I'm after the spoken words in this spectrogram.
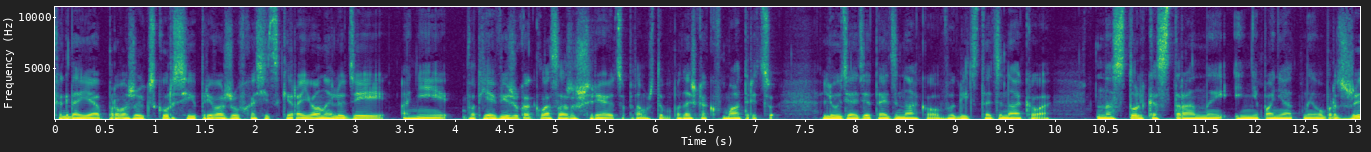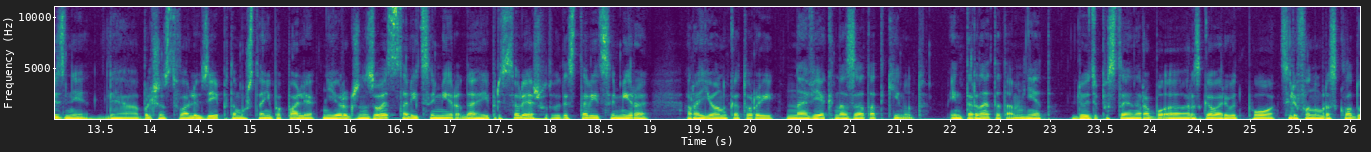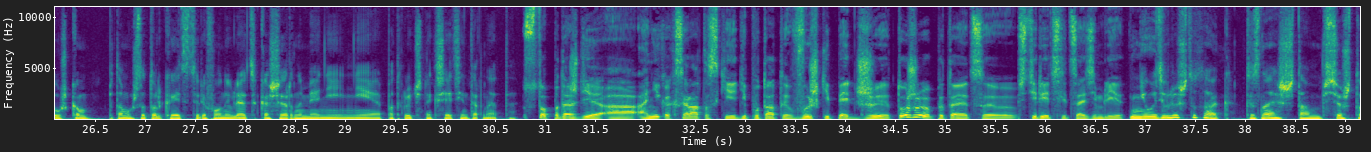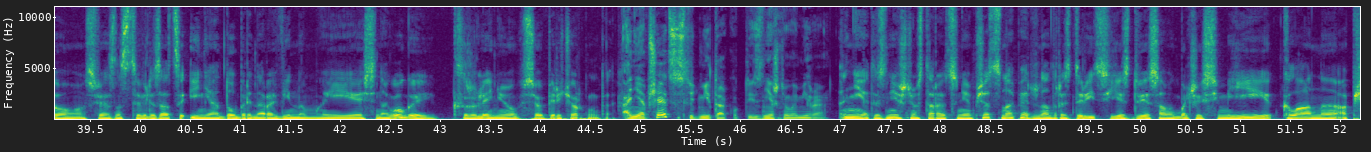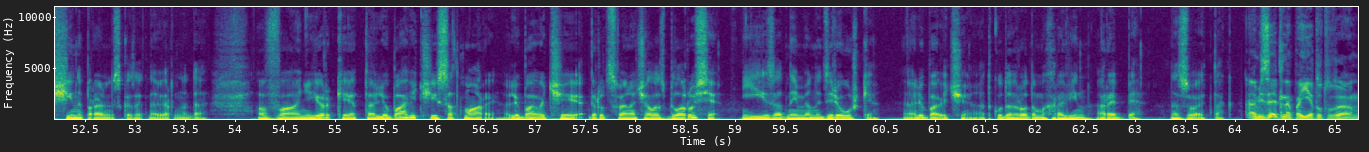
Когда я провожу экскурсии, привожу в хасидские районы людей, они... Вот я вижу, как глаза расширяются, потому что ты попадаешь как в матрицу. Люди одеты одинаково, выглядят одинаково настолько странный и непонятный образ жизни для большинства людей, потому что они попали... Нью-Йорк же называется столицей мира, да, и представляешь, вот в этой столице мира район, который на век назад откинут. Интернета там нет, люди постоянно разговаривают по телефонным раскладушкам, потому что только эти телефоны являются кошерными, они не подключены к сети интернета. Стоп, подожди, а они, как саратовские депутаты в вышке 5G, тоже пытаются стереть с лица земли? Не удивлюсь, что так. Ты знаешь, там все, что связано с цивилизацией и не одобрено раввином и синагогой, к сожалению, все перечеркнуто. Они общаются с людьми так вот из внешнего мира? Нет, из внешнего стараются не общаться, но опять же, надо разделить. Есть две самых больших семьи, клана, общины, правильно сказать, наверное, да. В Нью-Йорке это Любавичи и Сатмары. Любавичи берут свое начало из Беларуси и из одноименной деревушки Любавичи, откуда родом их равин, Реббе называют так. Обязательно поеду туда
